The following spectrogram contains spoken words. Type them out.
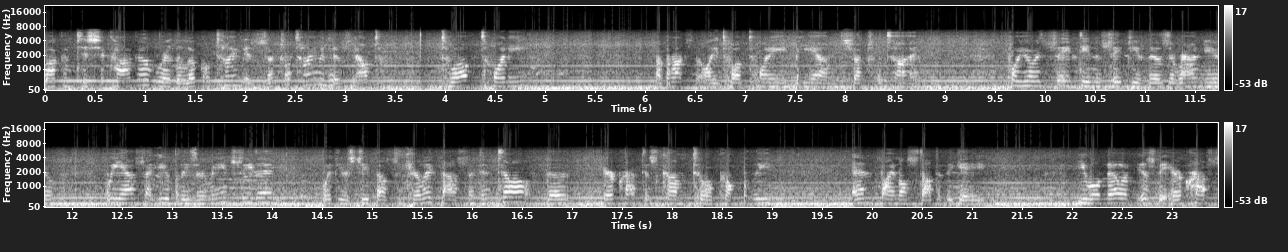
welcome to Chicago, where the local time is Central Time. It is now 12:20, approximately 12:20 p.m. Central Time. For your safety and the safety of those around you, we ask that you please remain seated with your seatbelt securely fastened until the aircraft has come to a complete and final stop at the gate. You will know it is the aircraft's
